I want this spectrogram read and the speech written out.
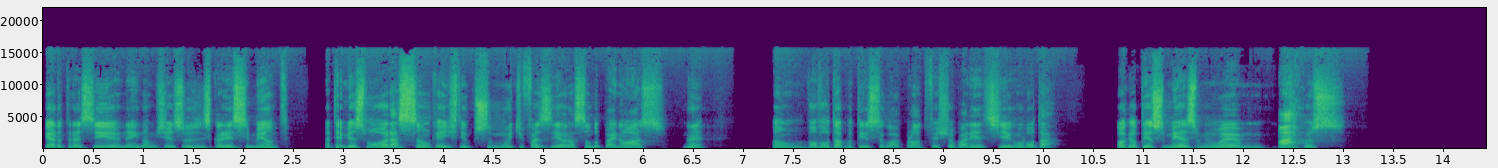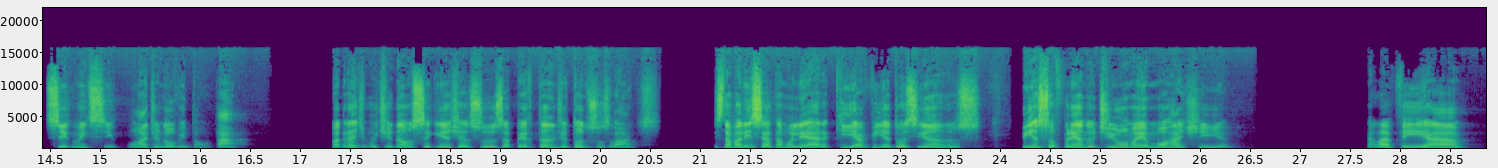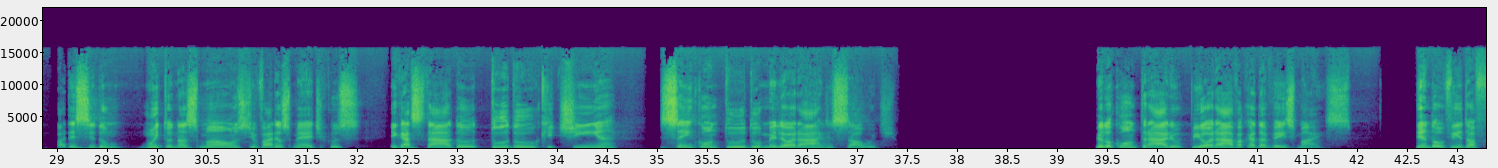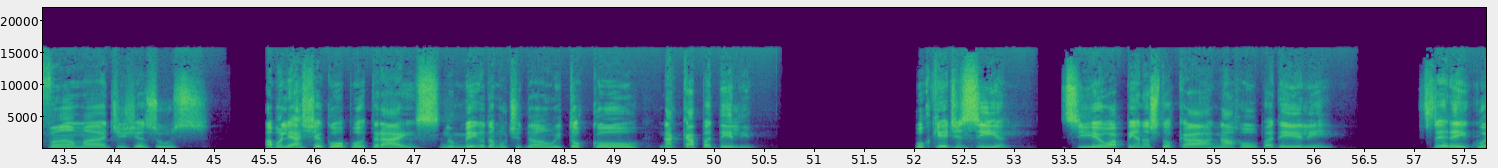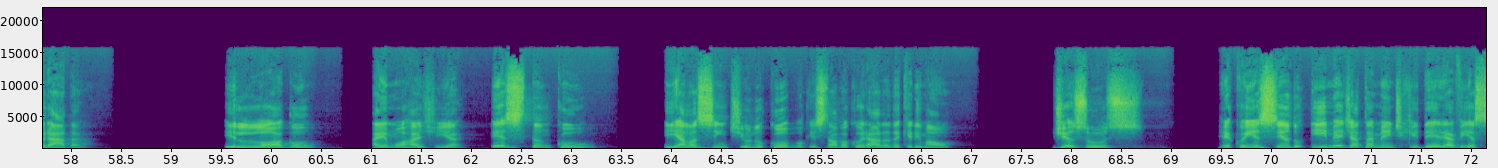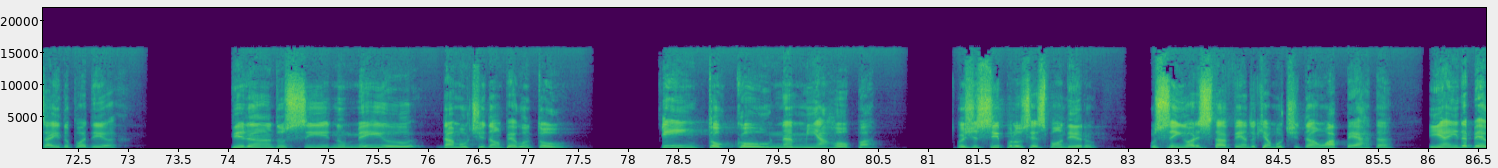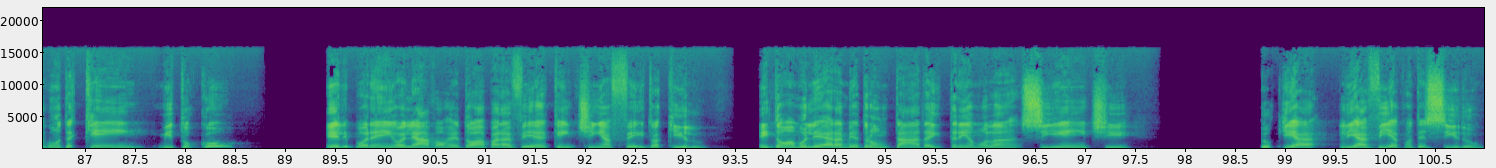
quero trazer, né, em nome de Jesus, um esclarecimento, até mesmo uma oração que a gente tem o costume muito de fazer, a oração do Pai Nosso, né? Então, vamos voltar para o texto agora. Pronto, fechou parênteses, chega, vamos voltar. Qual que é o texto mesmo? É Marcos 5, 25. Vamos lá de novo então, tá? Uma grande multidão seguia Jesus, apertando de todos os lados. Estava ali certa mulher que havia 12 anos, vinha sofrendo de uma hemorragia. Ela havia padecido muito nas mãos de vários médicos e gastado tudo o que tinha, sem contudo melhorar de saúde. Pelo contrário, piorava cada vez mais. Tendo ouvido a fama de Jesus, a mulher chegou por trás, no meio da multidão, e tocou na capa dele. Porque dizia: Se eu apenas tocar na roupa dele, serei curada. E logo a hemorragia estancou e ela sentiu no corpo que estava curada daquele mal. Jesus, reconhecendo imediatamente que dele havia saído o poder, virando-se no meio da multidão, perguntou: Quem tocou na minha roupa? Os discípulos responderam: O Senhor está vendo que a multidão o aperta e ainda pergunta: Quem me tocou? Ele, porém, olhava ao redor para ver quem tinha feito aquilo. Então a mulher, amedrontada e trêmula, ciente do que a, lhe havia acontecido,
